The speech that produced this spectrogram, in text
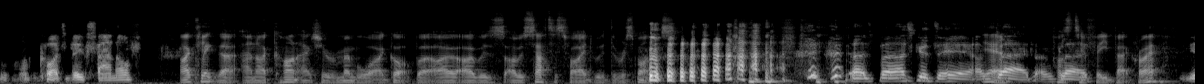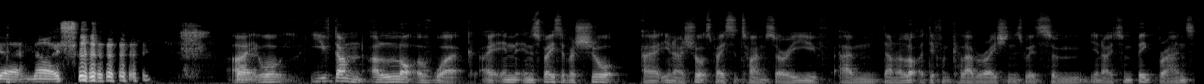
I'm quite a big fan of. I clicked that and I can't actually remember what I got, but I, I was I was satisfied with the response. that's but that's good to hear. I'm Yeah, glad. I'm Positive glad. feedback, right? Yeah, nice. All right. Well, you've done a lot of work uh, in in the space of a short, uh, you know, a short space of time. Sorry, you've um, done a lot of different collaborations with some, you know, some big brands,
